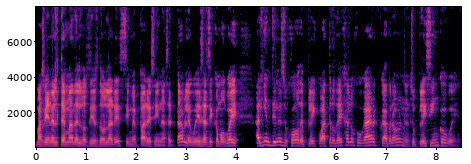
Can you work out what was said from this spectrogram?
Más bien el tema de los 10 dólares sí me parece inaceptable, güey. Es así como, güey, alguien tiene su juego de Play 4, déjalo jugar, cabrón, en su Play 5, güey.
